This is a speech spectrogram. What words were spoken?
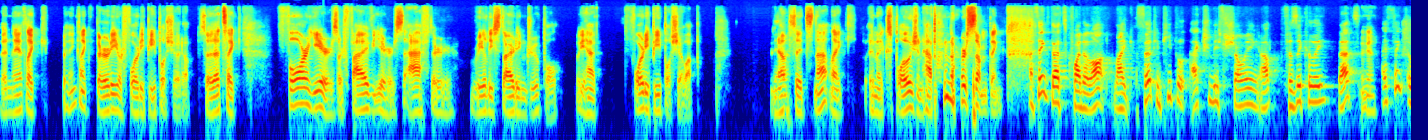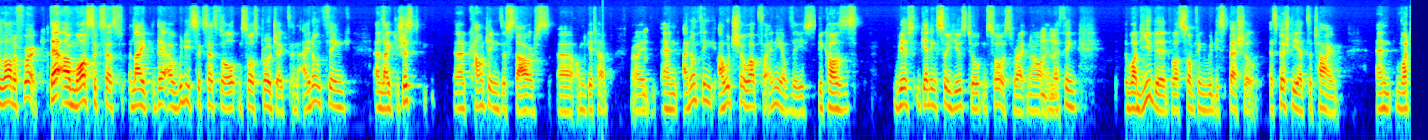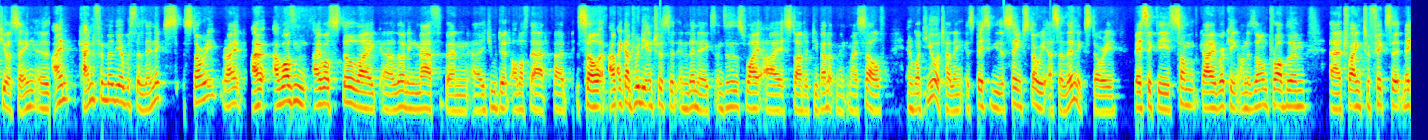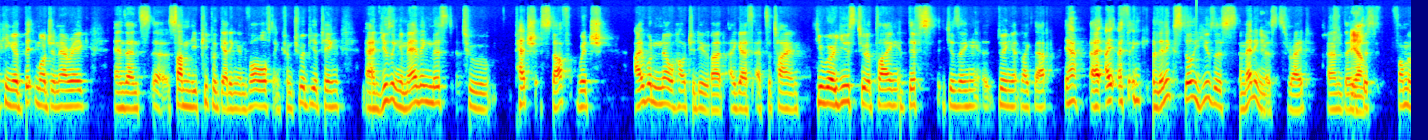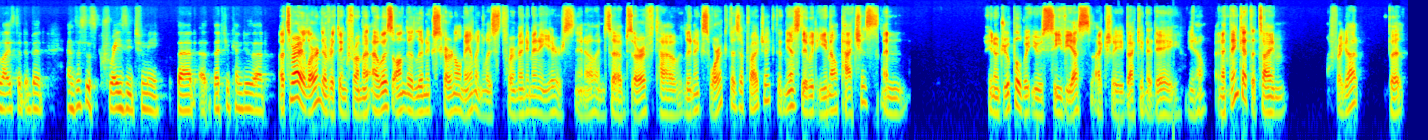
And they had like, I think like 30 or 40 people showed up. So that's like four years or five years after really starting Drupal, we had 40 people show up. You know, so it's not like an explosion happened or something. I think that's quite a lot. Like 30 people actually showing up physically. That's yeah. I think a lot of work. There are more success like there are really successful open source projects and I don't think uh, like just uh, counting the stars uh, on GitHub, right? Mm-hmm. And I don't think I would show up for any of these because we're getting so used to open source right now mm-hmm. and I think what you did was something really special, especially at the time and what you're saying is, I'm kind of familiar with the Linux story, right? I, I wasn't, I was still like uh, learning math when uh, you did all of that. But so I, I got really interested in Linux, and this is why I started development myself. And what you're telling is basically the same story as the Linux story. Basically, some guy working on his own problem, uh, trying to fix it, making it a bit more generic, and then uh, suddenly people getting involved and contributing and using a mailing list to patch stuff, which I wouldn't know how to do. But I guess at the time you were used to applying diffs using doing it like that. Yeah, I, I think Linux still uses mailing lists, right? And they yeah. just formalized it a bit. And this is crazy to me that uh, that you can do that. That's where I learned everything from. I was on the Linux kernel mailing list for many many years, you know, and so observed how Linux worked as a project. And yes, they would email patches, and you know, Drupal would use CVS actually back in the day, you know, and I think at the time, I forgot, but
